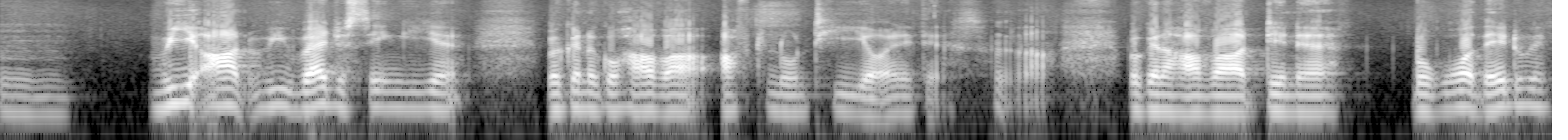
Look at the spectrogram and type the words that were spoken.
Mm. we aren't we were just saying here we're gonna go have our afternoon tea or anything no, we're gonna have our dinner but what are they doing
